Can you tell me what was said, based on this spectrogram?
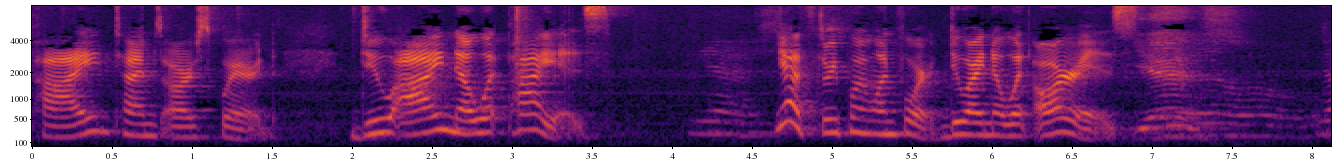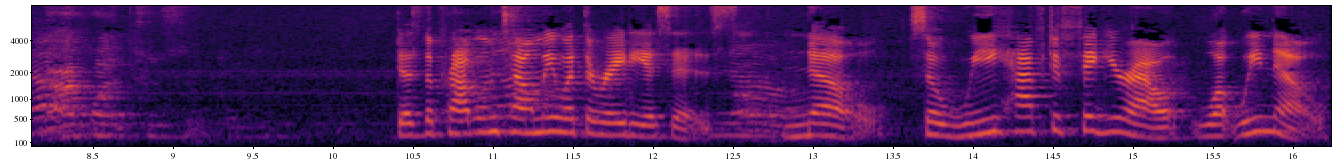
pi times r squared. Do I know what pi is? Yes. Yeah, it's 3.14. Do I know what r is? Yes. Nine point two. Does the problem tell me what the radius is? No. So we have to figure out what we know.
